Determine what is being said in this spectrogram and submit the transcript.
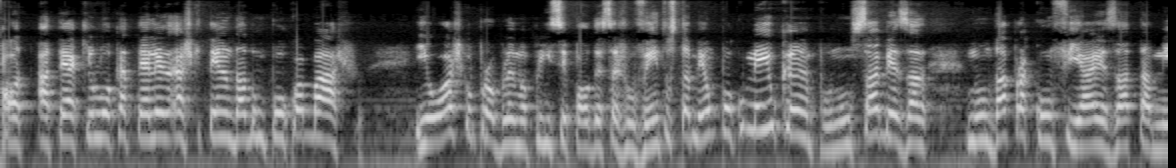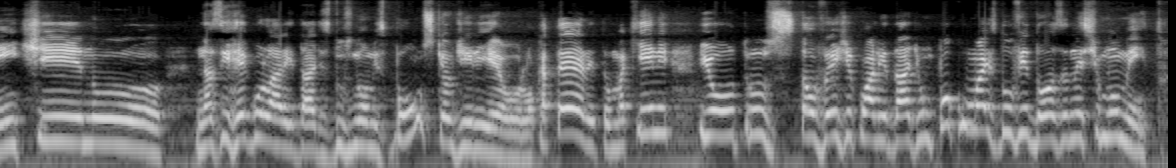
ó, até aqui o Locatelli acho que tem andado um pouco abaixo. E eu acho que o problema principal dessa Juventus também é um pouco meio campo, não sabe exatamente não dá para confiar exatamente no nas irregularidades dos nomes bons, que eu diria o Locatelli, o McKinney, e outros talvez de qualidade um pouco mais duvidosa neste momento.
